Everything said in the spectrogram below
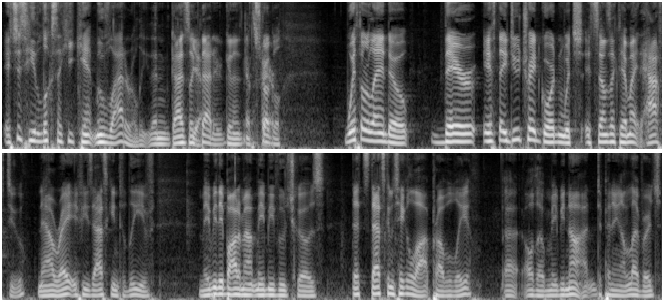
It's just he looks like he can't move laterally. Then guys like Yeah, that are going to struggle. With Orlando, they're if they do trade Gordon, which it sounds like they might have to now, right? If he's asking to leave, maybe they bottom out. Maybe Vooch goes. That's that's going to take a lot probably, uh, although maybe not, depending on leverage.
